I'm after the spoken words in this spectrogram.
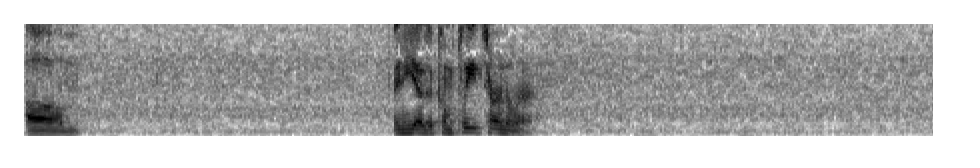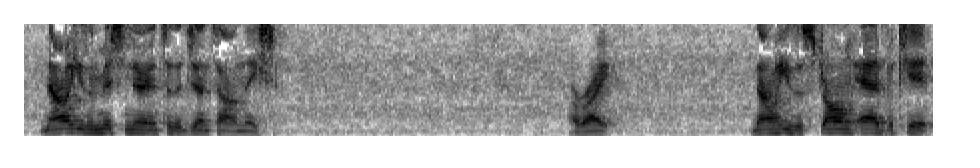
Um and he has a complete turnaround. Now he's a missionary into the gentile nation. All right now he's a strong advocate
